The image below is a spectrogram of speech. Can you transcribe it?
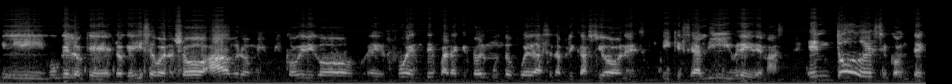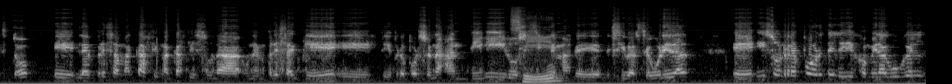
y Google lo que, lo que dice, bueno, yo abro mi, mi código eh, fuente para que y que sea libre y demás. En todo ese contexto, eh, la empresa McAfee, McAfee es una, una empresa que eh, este, proporciona antivirus Sí. y sistemas de, de ciberseguridad, eh, hizo un reporte y le dijo, mira Google,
